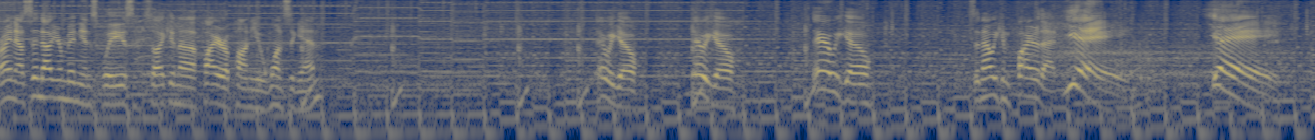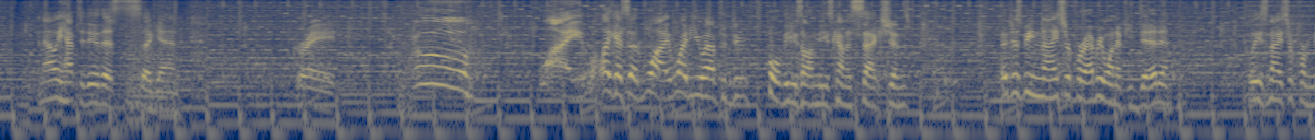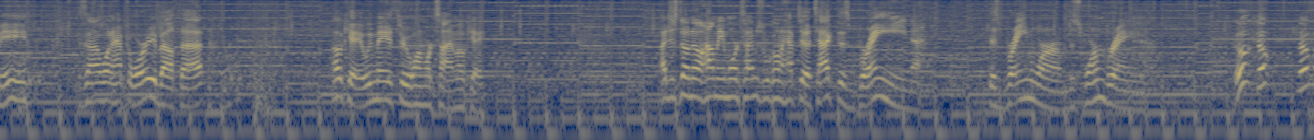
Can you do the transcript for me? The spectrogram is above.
All right, now send out your minions, please, so I can uh, fire upon you once again. There we go. There we go. There we go. So now we can fire that. Yay! Yay! And now we have to do this again. Great. Ooh! Why? Like I said, why? Why do you have to do pull these on these kind of sections? It'd just be nicer for everyone if you did. And please nicer for me. Because I wouldn't have to worry about that. Okay, we made it through one more time. Okay. I just don't know how many more times we're going to have to attack this brain. This brain worm. This worm brain. Oh, nope, nope.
